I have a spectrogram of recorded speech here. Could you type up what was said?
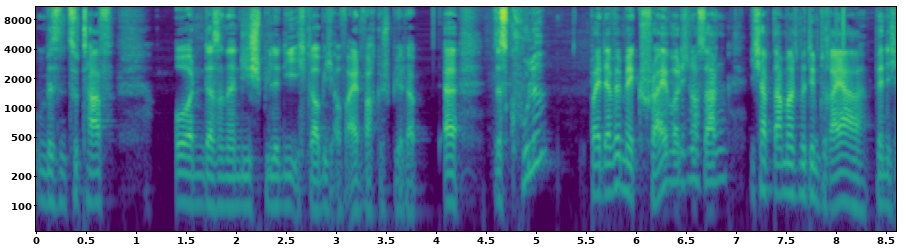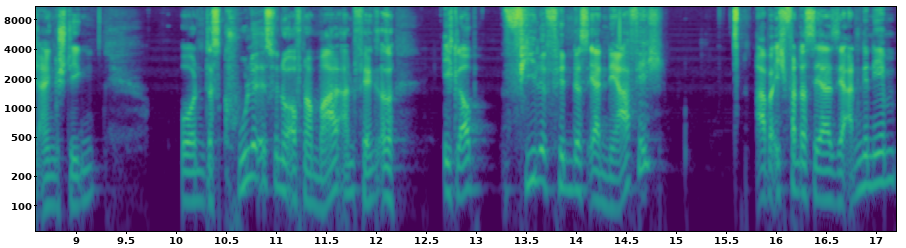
ein bisschen zu tough. Und das sind dann die Spiele, die ich, glaube ich, auf einfach gespielt habe. Äh, das Coole bei Devil May Cry wollte ich noch sagen, ich habe damals mit dem Dreier bin ich eingestiegen. Und das Coole ist, wenn du auf normal anfängst, also ich glaube, viele finden das eher nervig, aber ich fand das sehr, sehr angenehm,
